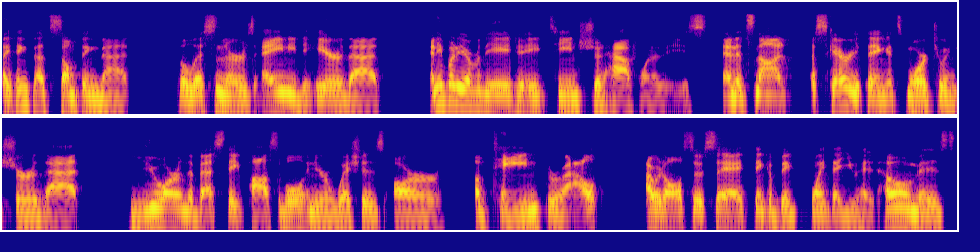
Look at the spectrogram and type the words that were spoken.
I think that's something that the listeners a need to hear that anybody over the age of 18 should have one of these. And it's not a scary thing it's more to ensure that you are in the best state possible and your wishes are obtained throughout. I would also say i think a big point that you hit home is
